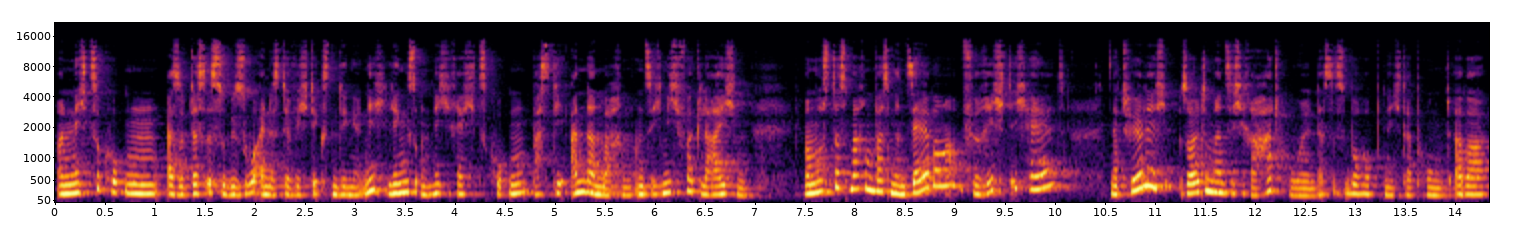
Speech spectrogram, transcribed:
und nicht zu gucken, also das ist sowieso eines der wichtigsten Dinge, nicht links und nicht rechts gucken, was die anderen machen und sich nicht vergleichen. Man muss das machen, was man selber für richtig hält. Natürlich sollte man sich Rat holen, das ist überhaupt nicht der Punkt, aber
